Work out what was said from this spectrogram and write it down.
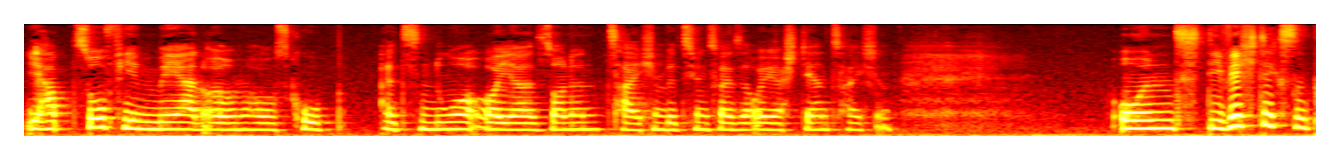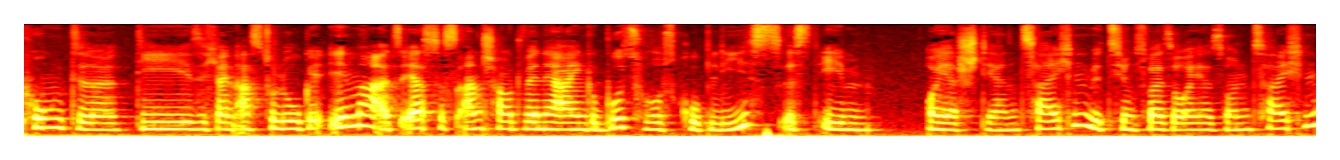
Ihr habt so viel mehr in eurem Horoskop als nur euer Sonnenzeichen bzw. euer Sternzeichen. Und die wichtigsten Punkte, die sich ein Astrologe immer als erstes anschaut, wenn er ein Geburtshoroskop liest, ist eben euer Sternzeichen bzw. euer Sonnenzeichen,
